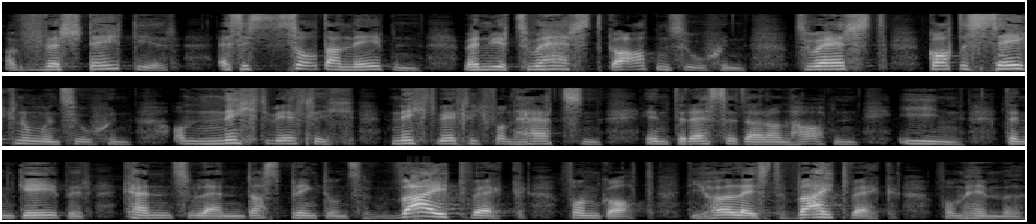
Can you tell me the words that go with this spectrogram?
Aber versteht ihr, es ist so daneben, wenn wir zuerst Gaben suchen, zuerst Gottes Segnungen suchen und nicht wirklich, nicht wirklich von Herzen Interesse daran haben, ihn, den Geber, kennenzulernen. Das bringt uns weit weg von Gott. Die Hölle ist weit weg vom Himmel,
